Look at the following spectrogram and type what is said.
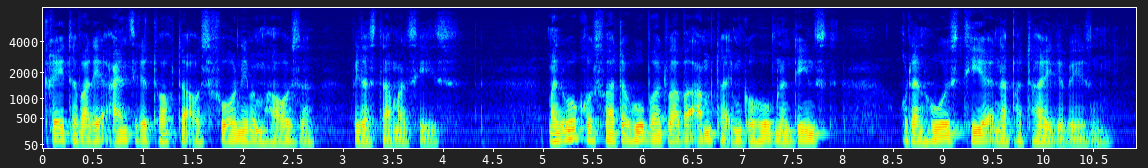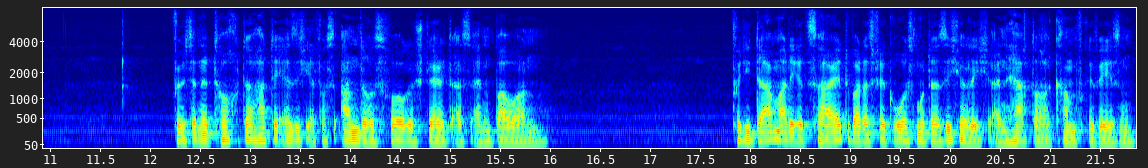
Grete war die einzige Tochter aus vornehmem Hause, wie das damals hieß. Mein Urgroßvater Hubert war Beamter im gehobenen Dienst und ein hohes Tier in der Partei gewesen. Für seine Tochter hatte er sich etwas anderes vorgestellt als einen Bauern. Für die damalige Zeit war das für Großmutter sicherlich ein härterer Kampf gewesen,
